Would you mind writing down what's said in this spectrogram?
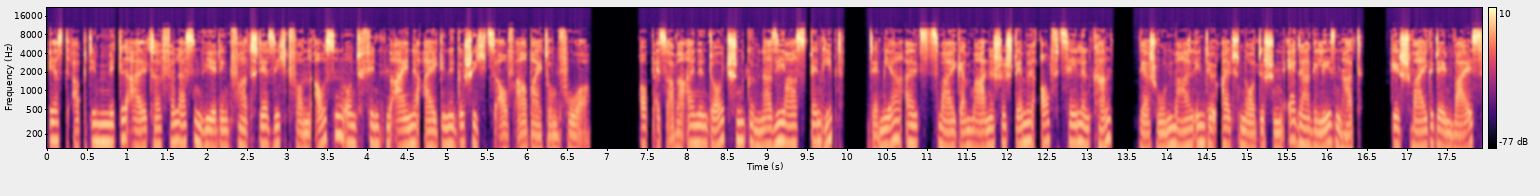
Erst ab dem Mittelalter verlassen wir den Pfad der Sicht von außen und finden eine eigene Geschichtsaufarbeitung vor. Ob es aber einen deutschen Gymnasiasten gibt, der mehr als zwei germanische Stämme aufzählen kann, der schon mal in der altnordischen Edda gelesen hat, geschweige denn weiß,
